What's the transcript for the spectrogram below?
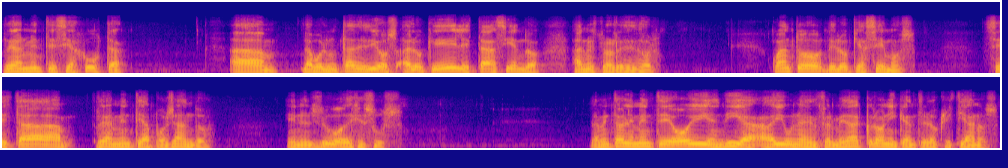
realmente se ajusta a la voluntad de Dios, a lo que Él está haciendo a nuestro alrededor. ¿Cuánto de lo que hacemos se está realmente apoyando en el yugo de Jesús? Lamentablemente hoy en día hay una enfermedad crónica entre los cristianos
